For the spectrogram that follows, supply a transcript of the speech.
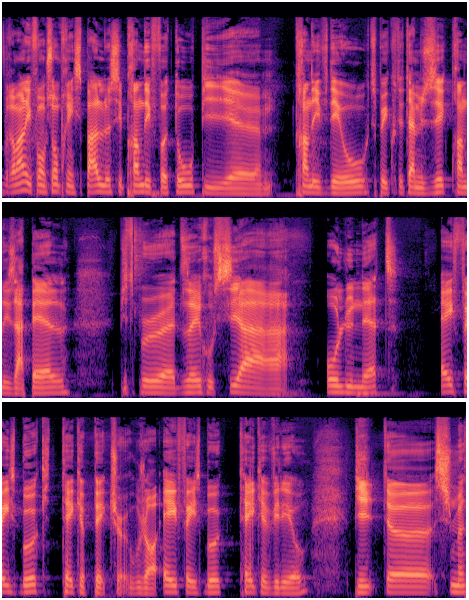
vraiment les fonctions principales, c'est prendre des photos, puis euh, prendre des vidéos. Tu peux écouter ta musique, prendre des appels. Puis tu peux euh, dire aussi à, aux lunettes, Hey Facebook, take a picture. Ou genre, Hey Facebook, take a video. Puis si je me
